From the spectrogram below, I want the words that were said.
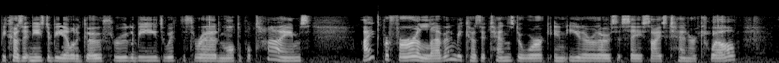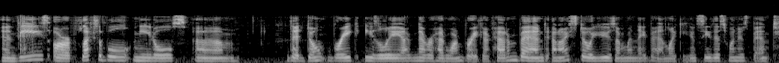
because it needs to be able to go through the beads with the thread multiple times. I prefer 11 because it tends to work in either of those that say size 10 or 12. And these are flexible needles um, that don't break easily. I've never had one break. I've had them bend and I still use them when they bend. Like you can see this one is bent.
